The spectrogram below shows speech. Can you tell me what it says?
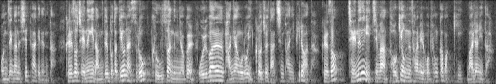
언젠가는 실패하게 된다. 그래서 재능이 남들보다 뛰어날수록 그 우수한 능력을 올바른 방향으로 이끌어줄 나침판이 필요하다. 그래서 재능은 있지만 덕이 없는 사람이라고 평가받기 마련이다.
